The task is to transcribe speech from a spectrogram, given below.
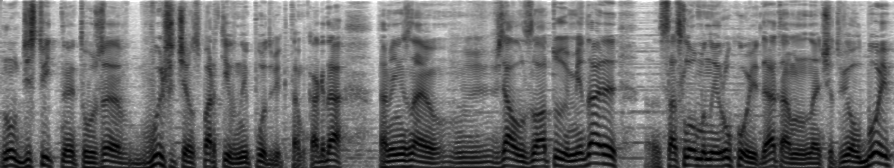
ну, действительно, это уже выше, чем спортивный подвиг, там, когда, там, я не знаю, взял золотую медаль со сломанной рукой, да, там, значит, вел бой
